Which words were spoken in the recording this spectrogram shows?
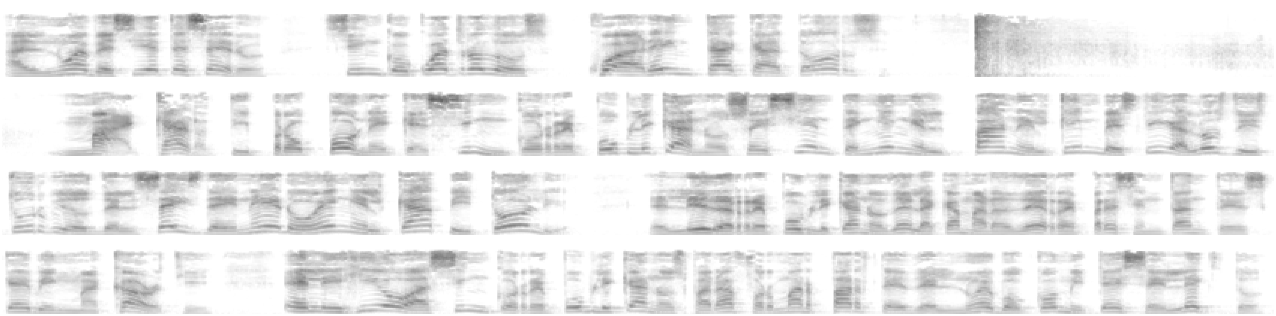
al 970-542-4014. McCarthy propone que cinco republicanos se sienten en el panel que investiga los disturbios del 6 de enero en el Capitolio. El líder republicano de la Cámara de Representantes, Kevin McCarthy, eligió a cinco republicanos para formar parte del nuevo comité selecto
